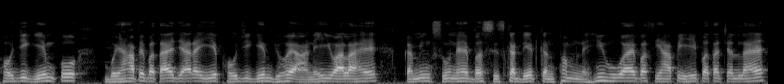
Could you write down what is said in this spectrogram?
फौजी गेम को यहाँ पे बताया जा रहा है, ये फौजी गेम जो है आने ही वाला है कमिंग सुन है। बस इसका डेट कन्फर्म नहीं हुआ है, बस यहाँ पे यही पता चल रहा है,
